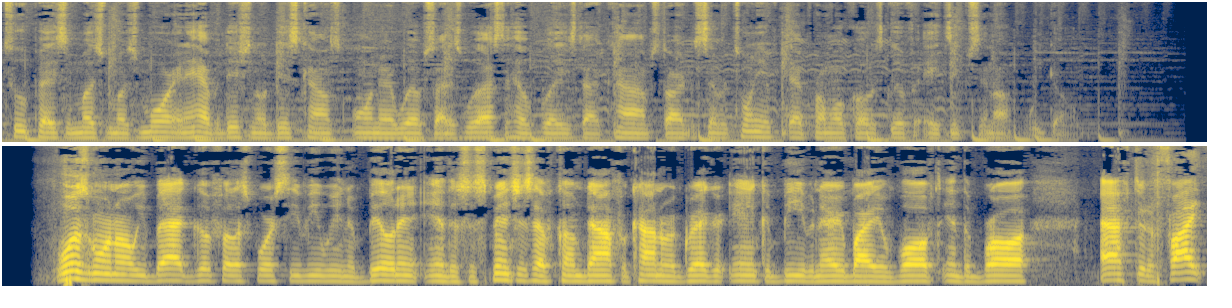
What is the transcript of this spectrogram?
toothpaste, and much, much more. And they have additional discounts on their website as well. That's thehealthblaze.com. Starting December 20th. That promo code is good for 18% off. We go. What's going on? We back. Goodfellas Sports TV. We in the building, and the suspensions have come down for Conor McGregor and Khabib and everybody involved in the brawl after the fight.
